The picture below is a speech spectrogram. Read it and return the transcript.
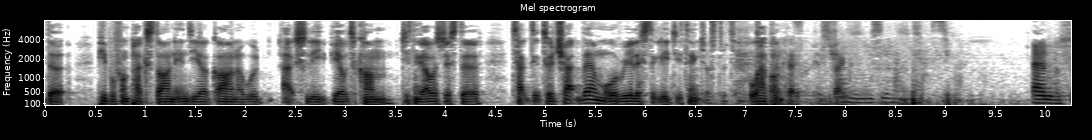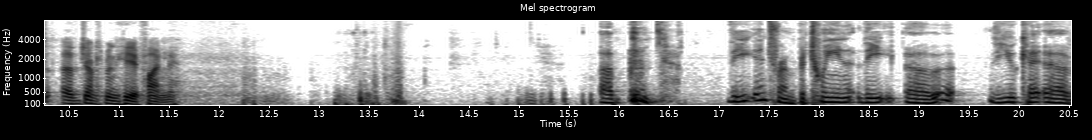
that people from Pakistan, India, Ghana would actually be able to come? Do you think that was just a tactic to attract them, or realistically, do you think just it will happen? Okay, thanks. And a gentleman here, finally. Uh, the interim between the uh, the UK uh,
